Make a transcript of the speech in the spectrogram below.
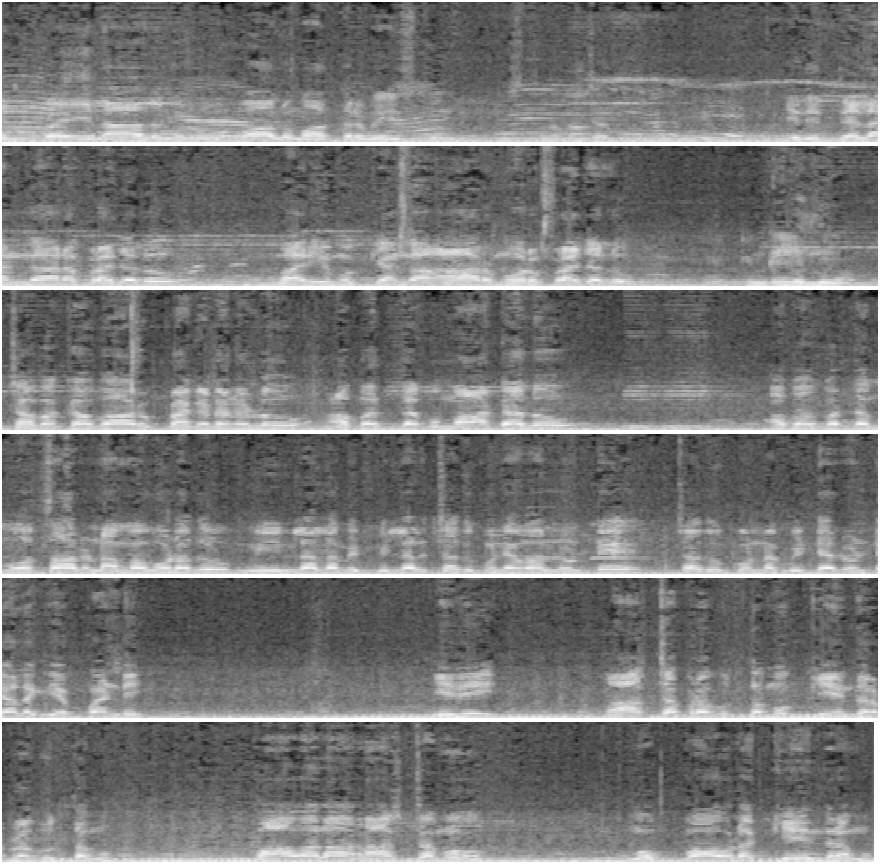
ఎనభై నాలుగు రూపాయలు మాత్రమే ఇస్తుంది. ఇది తెలంగాణ ప్రజలు మరి ముఖ్యంగా ఆరుమూరు ప్రజలు చవకవారు ప్రకటనలు అబద్ధపు మాటలు అబద్ధ మోసాలు నమ్మకూడదు. మీ ఇళ్ళలో మీ పిల్లలు చదువుకునే వాళ్ళు ఉంటే చదువుకున్న బిడ్డలు ఉంటే వాళ్ళకి చెప్పండి. ఇది రాష్ట్ర ప్రభుత్వము కేంద్ర ప్రభుత్వము పావల రాష్ట్రము ముప్పావుల కేంద్రము.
